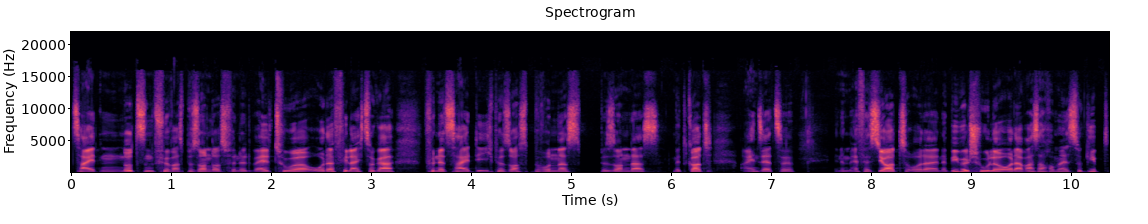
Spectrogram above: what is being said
Zeiten nutzen für was Besonderes, für eine Welttour oder vielleicht sogar für eine Zeit, die ich besonders, besonders mit Gott einsetze in einem FSJ oder in der Bibelschule oder was auch immer es so gibt.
